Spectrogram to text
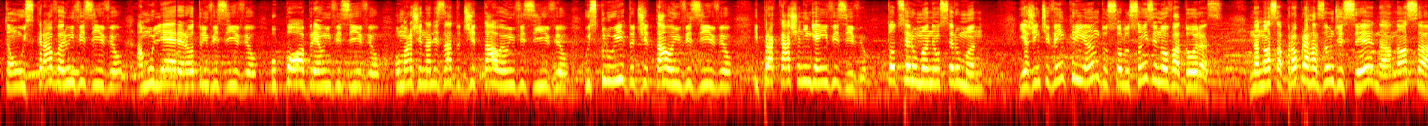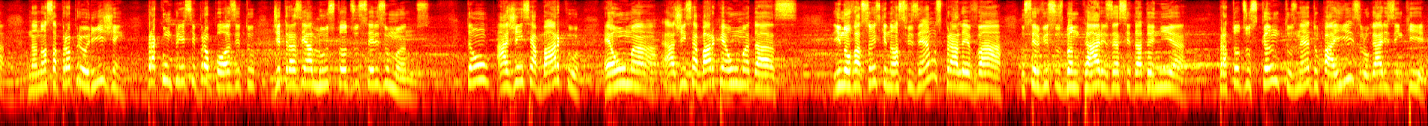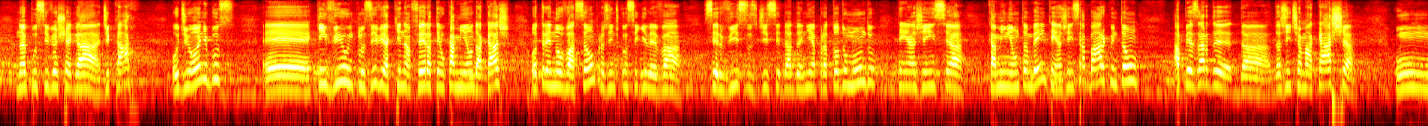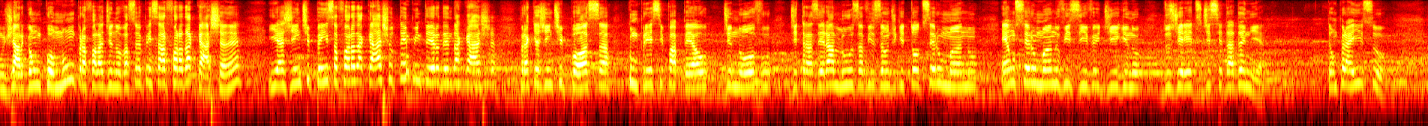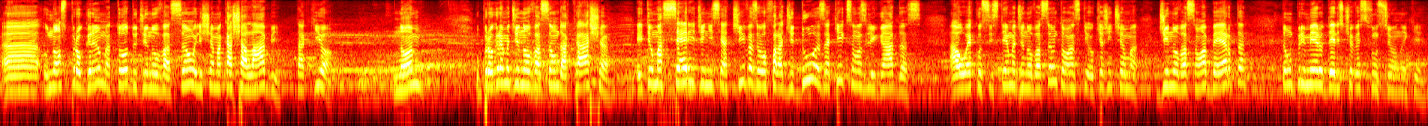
Então o escravo era o invisível, a mulher era outro invisível, o pobre é o invisível, o marginalizado digital é o invisível, o excluído digital é o invisível, e para a Caixa ninguém é invisível. Todo ser humano é um ser humano. E a gente vem criando soluções inovadoras na nossa própria razão de ser, na nossa, na nossa própria origem, para cumprir esse propósito de trazer à luz todos os seres humanos. Então, a agência Barco é uma, a agência Barco é uma das inovações que nós fizemos para levar os serviços bancários e a cidadania para todos os cantos né, do país, lugares em que não é possível chegar de carro ou de ônibus. É, quem viu, inclusive aqui na feira tem o caminhão da Caixa, outra inovação para a gente conseguir levar serviços de cidadania para todo mundo. Tem agência Caminhão também, tem agência Barco. Então, apesar de, da, da gente chamar Caixa um jargão comum para falar de inovação é pensar fora da caixa, né? E a gente pensa fora da caixa o tempo inteiro dentro da caixa para que a gente possa cumprir esse papel de novo, de trazer à luz a visão de que todo ser humano é um ser humano visível e digno dos direitos de cidadania. Então, para isso, uh, o nosso programa todo de inovação, ele chama Caixa Lab, está aqui, ó, nome. O programa de inovação da Caixa ele tem uma série de iniciativas, eu vou falar de duas aqui, que são as ligadas ao ecossistema de inovação, então as que, o que a gente chama de inovação aberta. Então o primeiro deles, deixa eu ver se funciona aqui.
